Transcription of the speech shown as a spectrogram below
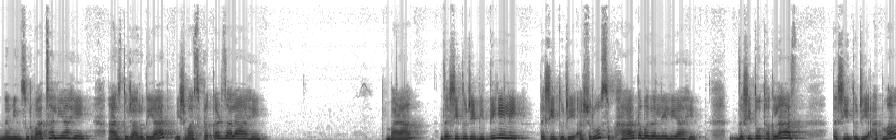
नवीन सुरुवात झाली आहे. आज तुझ्या हृदयात विश्वास प्रकट झाला आहे. बाळा जशी तुझी भीती गेली तशी तुझी अश्रू सुखात बदललेली आहेत. जशी तू थकलास तशी तुझी आत्मा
